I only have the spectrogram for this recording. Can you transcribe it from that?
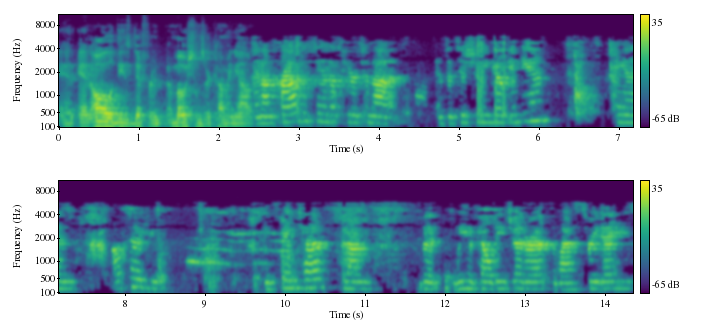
And, and all of these different emotions are coming out. And I'm proud to stand up here tonight as a Tishomingo Indian. And I'll tell you, it's been tough, but I'm, but we have held each other up the last three days,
